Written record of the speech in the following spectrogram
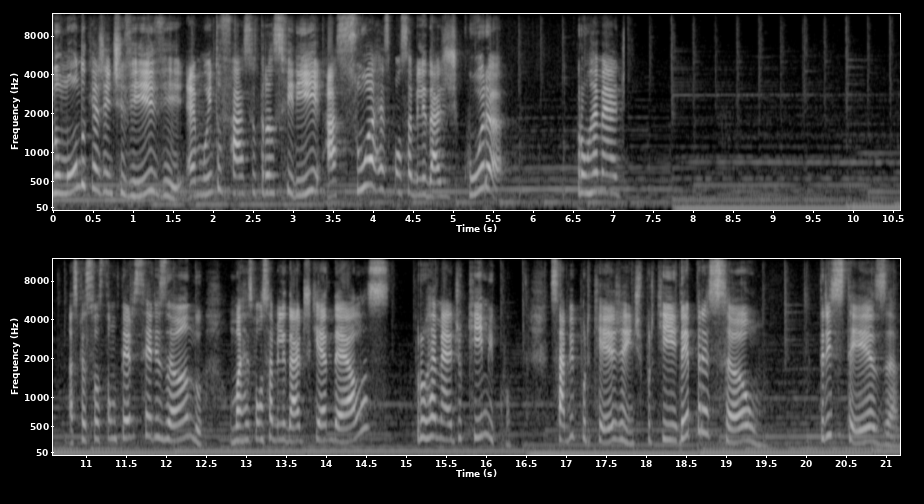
No mundo que a gente vive, é muito fácil transferir a sua responsabilidade de cura para um remédio. As pessoas estão terceirizando uma responsabilidade que é delas para o remédio químico. Sabe por quê, gente? Porque depressão, tristeza,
